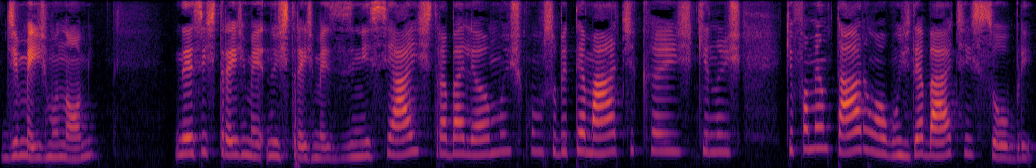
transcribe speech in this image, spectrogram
de mesmo nome. Nesses três nos três meses iniciais, trabalhamos com subtemáticas que nos que fomentaram alguns debates sobre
